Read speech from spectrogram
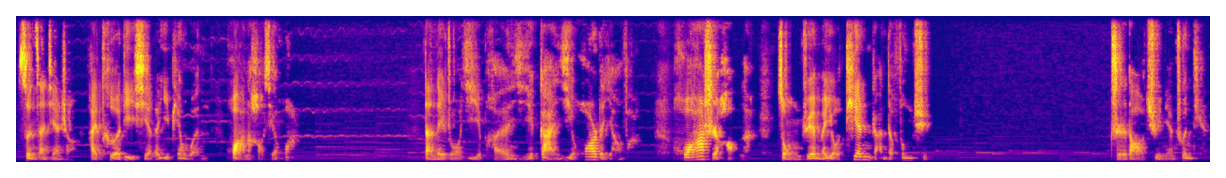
孙三先生还特地写了一篇文，画了好些画。但那种一盆一干一花的养法，花是好了，总觉没有天然的风趣。直到去年春天，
